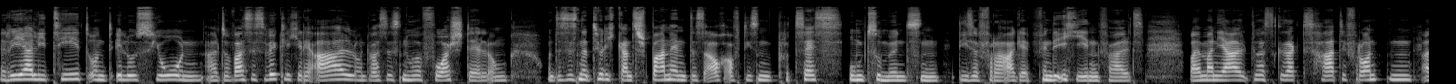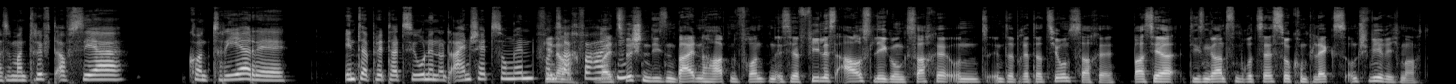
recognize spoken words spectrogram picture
Realität und Illusion. Also was ist wirklich real und was ist nur Vorstellung. Und es ist natürlich ganz spannend, das auch auf diesen Prozess umzumünzen, diese Frage, finde ich jedenfalls. Weil man ja, du hast gesagt, harte Fronten, also man trifft auf sehr konträre Interpretationen und Einschätzungen von genau, Sachverhalten. Weil zwischen diesen beiden harten Fronten ist ja vieles Auslegungssache und Interpretationssache, was ja diesen ganzen Prozess so komplex und schwierig macht.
